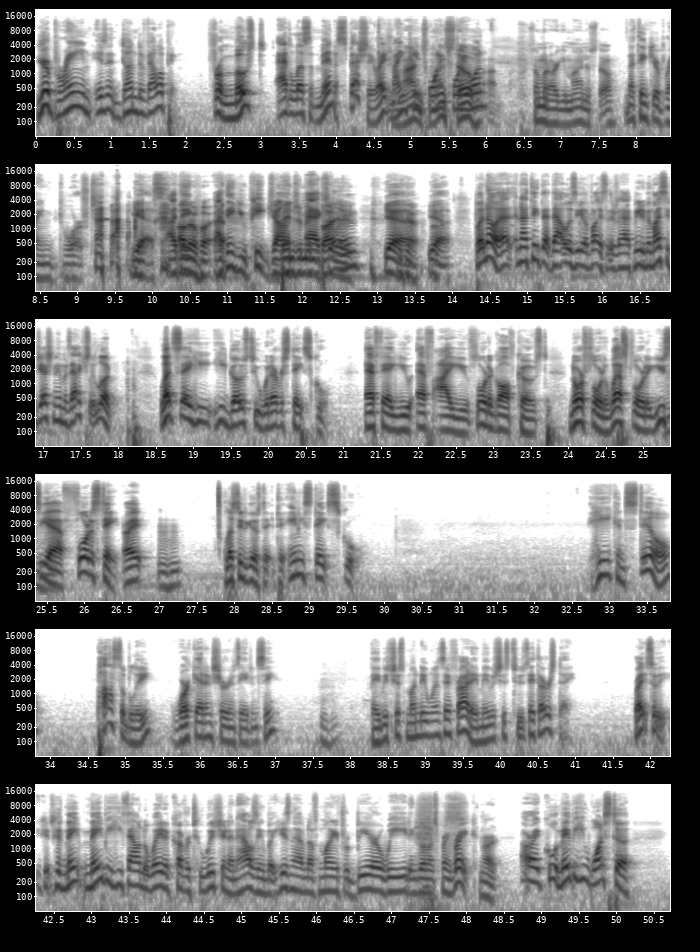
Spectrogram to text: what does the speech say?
Your brain isn't done developing. For most adolescent men, especially, right? 19, Mine- 20, mine's still- 21. uh, some would argue mine is still. I think your brain dwarfed. yes, I think Otherwise- I think you peaked, John. Benjamin actually. Button? Yeah, Yeah. yeah. But no, and I think that that was the advice. There's a half medium. And my suggestion to him is actually, look, let's say he he goes to whatever state school, FAU, FIU, Florida Gulf Coast, North Florida, West Florida, UCF, Florida State, right? Mm-hmm. Let's say he goes to, to any state school. He can still possibly work at insurance agency. Mm-hmm. Maybe it's just Monday, Wednesday, Friday. Maybe it's just Tuesday, Thursday. Right? So because may, maybe he found a way to cover tuition and housing, but he doesn't have enough money for beer, weed, and going on spring break. Right. All right, cool. Maybe he wants to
